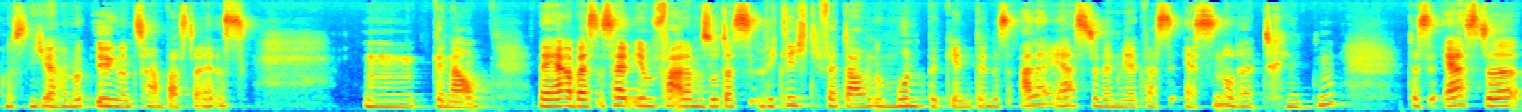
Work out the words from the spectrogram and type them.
und es nicht einfach nur irgendein Zahnpasta ist. Mhm, genau. Naja, aber es ist halt eben vor allem so, dass wirklich die Verdauung im Mund beginnt. Denn das allererste, wenn wir etwas essen oder trinken, das erste,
